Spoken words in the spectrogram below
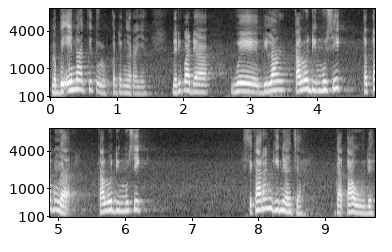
lebih enak gitu loh kedengarannya. Daripada gue bilang kalau di musik tetap nggak? Kalau di musik sekarang gini aja. Nggak tahu deh.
